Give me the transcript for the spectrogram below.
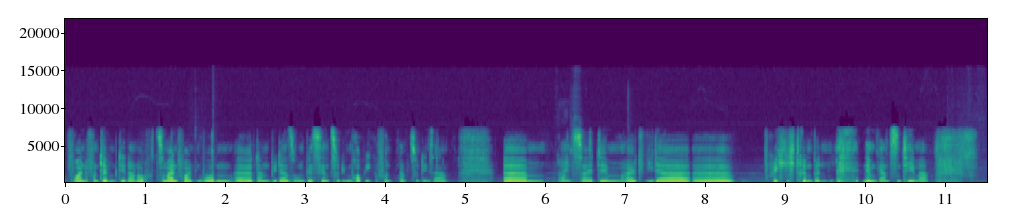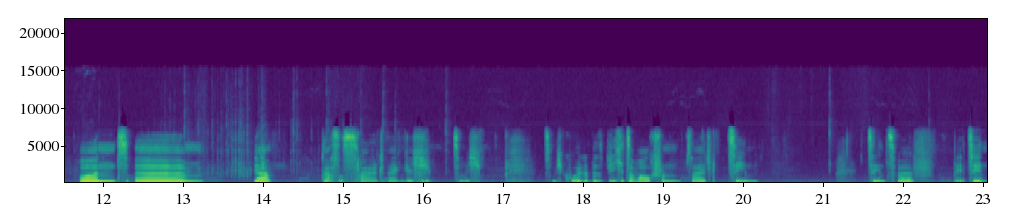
Freunde von Tim, die dann auch zu meinen Freunden wurden, äh, dann wieder so ein bisschen zu dem Hobby gefunden habe, zu DSA. Ähm, nice. Und seitdem halt wieder äh, richtig drin bin in dem ganzen Thema. Und ähm, ja, das ist halt eigentlich ziemlich ziemlich cool. Da bin ich jetzt aber auch schon seit 10, 10, 12, nee, 10,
